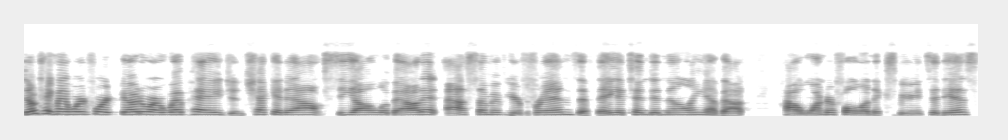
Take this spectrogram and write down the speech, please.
don't take my word for it. Go to our webpage and check it out, see all about it. Ask some of your friends if they attended NLLI about how wonderful an experience it is.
